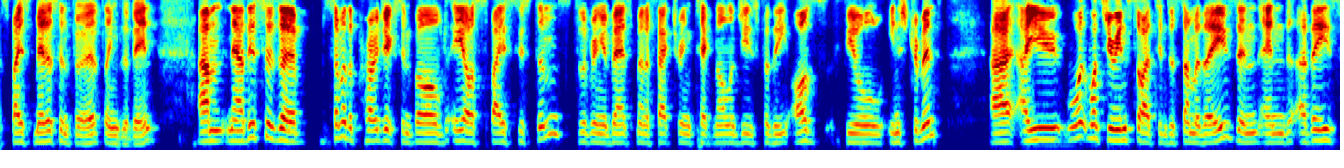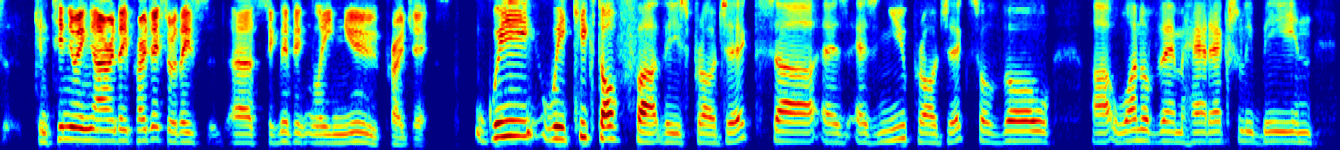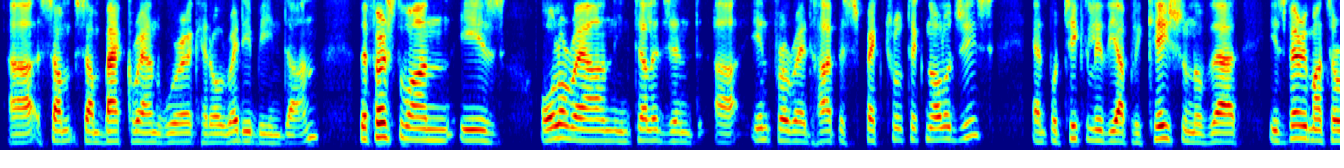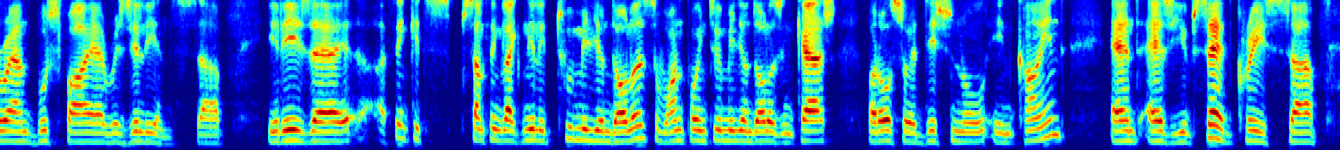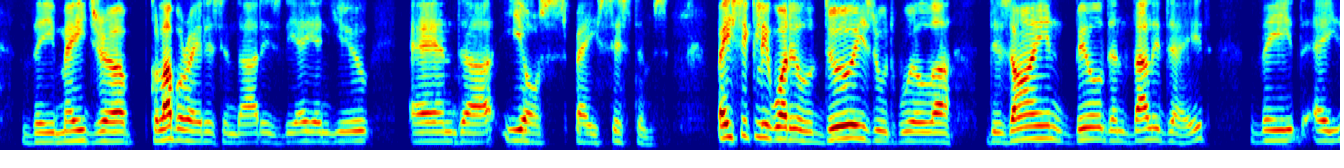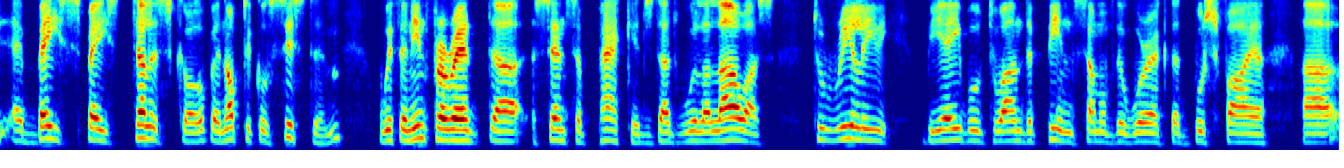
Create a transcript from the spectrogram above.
space medicine for Earthlings event. Um, now, this is a some of the projects involved EOS Space Systems delivering advanced manufacturing technologies for the OzFuel instrument. are you? What, what's your insights into some of these, and and are these continuing R&D projects or are these uh, significantly new projects? We we kicked off uh, these projects uh, as as new projects, although uh, one of them had actually been uh, some some background work had already been done. The first one is all around intelligent uh, infrared hyperspectral technologies, and particularly the application of that is very much around bushfire resilience. It is, uh, I think it's something like nearly $2 million, $1.2 million in cash, but also additional in kind. And as you've said, Chris, uh, the major collaborators in that is the ANU and uh, EOS Space Systems. Basically, what it'll do is it will uh, design, build, and validate the a, a base space telescope, an optical system with an infrared uh, sensor package that will allow us to really be able to underpin some of the work that bushfire, uh,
